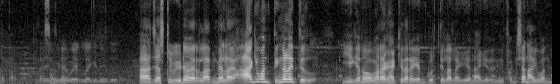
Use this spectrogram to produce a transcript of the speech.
ಅರ್ಥ ಲೈಸೆನ್ಸ್ ಹಾಂ ಜಸ್ಟ್ ವಿಡಿಯೋ ಇರಲ್ಲ ಆದ್ಮೇಲೆ ಆಗಿ ಒಂದು ತಿಂಗಳೈತಿದು ಈಗೇನೋ ಹೊರಗೆ ಹಾಕಿದಾರೆ ಏನು ಗೊತ್ತಿಲ್ಲ ನನಗೆ ಏನಾಗಿದೆ? ಈ ಫಂಕ್ಷನ್ ಆಗಿ ಒಂದು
